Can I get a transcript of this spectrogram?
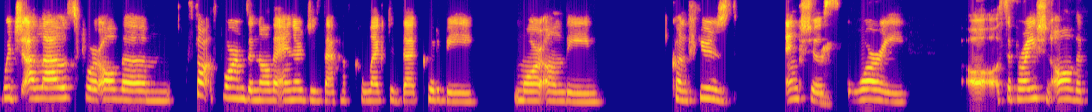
Which allows for all the um, thought forms and all the energies that have collected that could be more on the confused anxious, right. worry, all, separation, all the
